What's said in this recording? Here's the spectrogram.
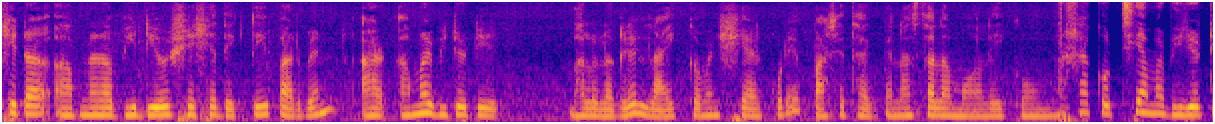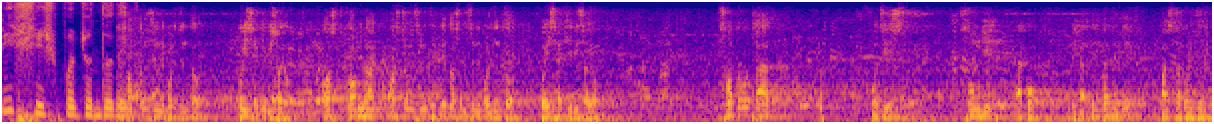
সেটা আপনারা ভিডিও শেষে দেখতেই পারবেন। আর আমার ভিডিওটি ভালো লাগলে লাইক কমেন্ট শেয়ার করে পাশে থাকবেন। আসসালামু আলাইকুম। আশা করছি আমার ভিডিওটি শেষ পর্যন্ত দেখবেন সপ্তম পর্যন্ত বৈশাখী বিষয় অষ্টম বিভাগ অষ্টম শ্রেণি থেকে দশম শ্রেণি পর্যন্ত বৈশাখী বিষয় সতেরো চার পঁচিশ। সঙ্গে একক বিকাল তিনটা থেকে পাঁচটা পর্যন্ত।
